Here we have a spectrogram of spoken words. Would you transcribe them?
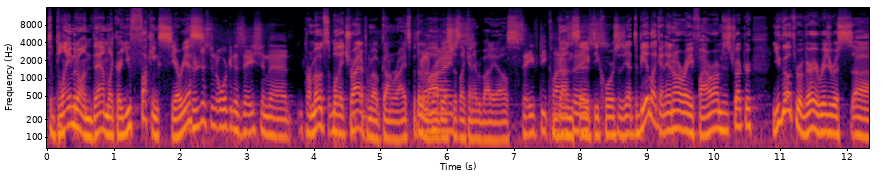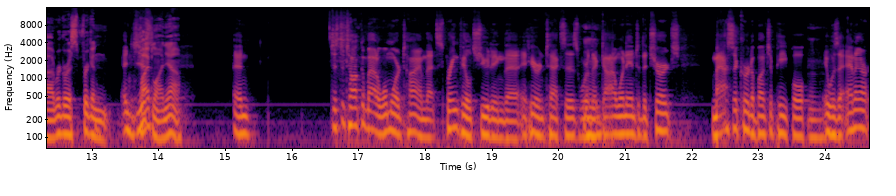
to blame it on them, like, are you fucking serious? they're just an organization that promotes. Well, they try to promote gun rights, but they're Gun lobbyists just rights, like everybody else. safety classes, Gun safety courses. Yeah, to be like an NRA firearms instructor, you go through a very rigorous, uh, rigorous freaking And just- pipeline. Yeah. And just to talk about it one more time, that Springfield shooting that here in Texas, where the Mm-hmm. guy went into the church, massacred a bunch of people. Mm-hmm. It was an NR,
